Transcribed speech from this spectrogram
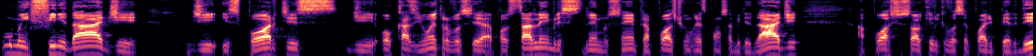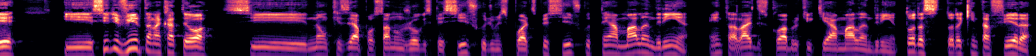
uma infinidade de esportes, de ocasiões para você apostar. Lembre, lembre sempre, aposte com responsabilidade, aposte só aquilo que você pode perder. E se divirta na KTO. Se não quiser apostar num jogo específico, de um esporte específico, tem a malandrinha. Entra lá e descobre o que é a malandrinha. Toda, toda quinta-feira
